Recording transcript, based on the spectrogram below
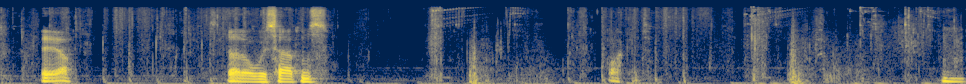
yeah. That always happens. Fuck it. Mm.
